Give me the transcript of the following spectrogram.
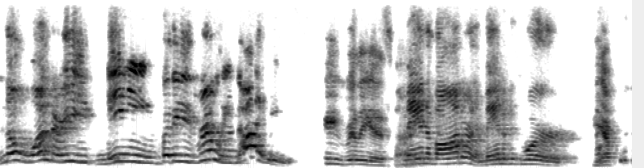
no wonder he's mean, but he's really nice. He really is. A man of honor and a man of his word. Yep.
